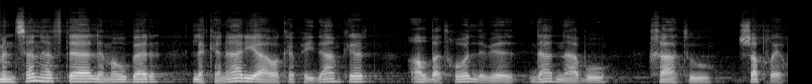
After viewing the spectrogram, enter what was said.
من چەند هەفتە لەمەو بەر لە کەناری ئاوەکە پەیدام کرد، ئەڵبەت خۆت لەوێ دات نابوو خاتوو شەپڕێو.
